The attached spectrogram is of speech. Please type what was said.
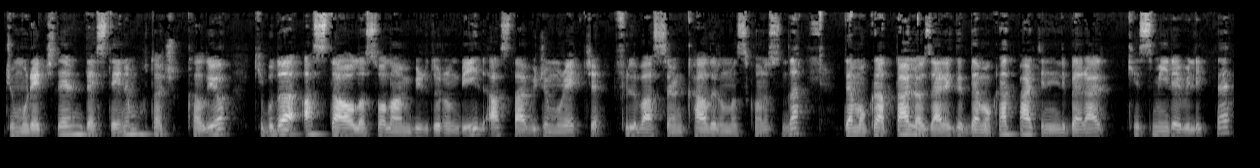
cumhuriyetçilerin desteğine muhtaç kalıyor ki bu da asla olası olan bir durum değil. Asla bir cumhuriyetçi filibuster'ın kaldırılması konusunda demokratlarla özellikle Demokrat Parti'nin liberal kesimiyle birlikte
